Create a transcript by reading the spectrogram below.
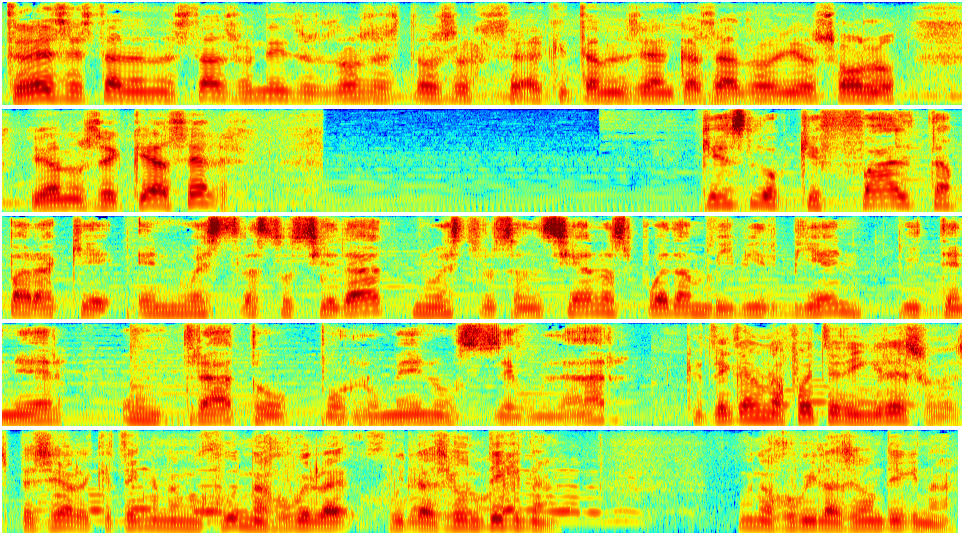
tres están en Estados Unidos, dos, dos aquí también se han casado, yo solo, ya no sé qué hacer. ¿Qué es lo que falta para que en nuestra sociedad nuestros ancianos puedan vivir bien y tener un trato por lo menos regular? Que tengan una fuente de ingreso especial, que tengan una jubilación digna, una jubilación digna.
